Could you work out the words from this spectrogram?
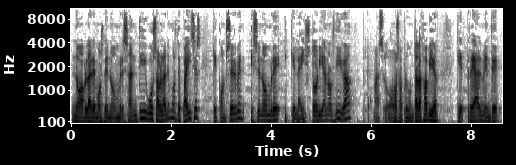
no hablaremos de nombres antiguos, hablaremos de países que conserven ese nombre y que la historia nos diga, porque además se lo vamos a preguntar a Javier, que realmente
